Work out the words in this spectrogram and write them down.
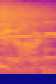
Yeah.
